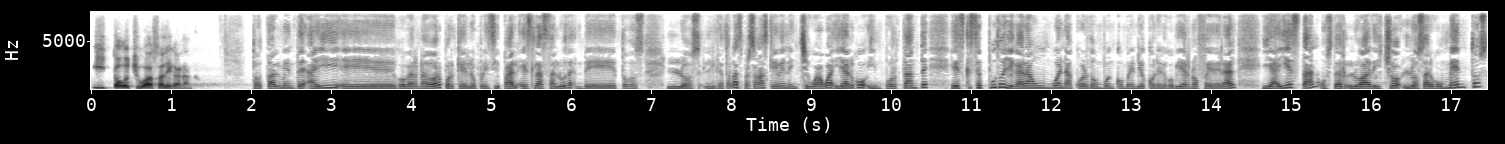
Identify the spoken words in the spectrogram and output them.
y todo Chihuahua sale ganando. Totalmente. Ahí, eh, gobernador, porque lo principal es la salud de todos los, de todas las personas que viven en Chihuahua y algo importante es que se pudo llegar a un buen acuerdo, un buen convenio con el gobierno federal y ahí están, usted lo ha dicho, los argumentos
